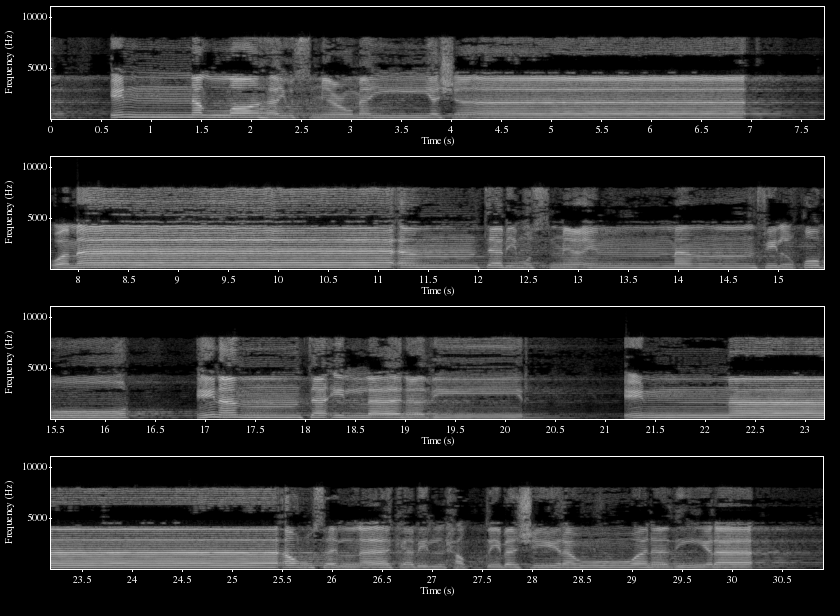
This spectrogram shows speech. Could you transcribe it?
ان الله يسمع من يشاء وما انت بمسمع من في القبور ان انت الا نذير انا ارسلناك بالحق بشيرا ونذيرا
